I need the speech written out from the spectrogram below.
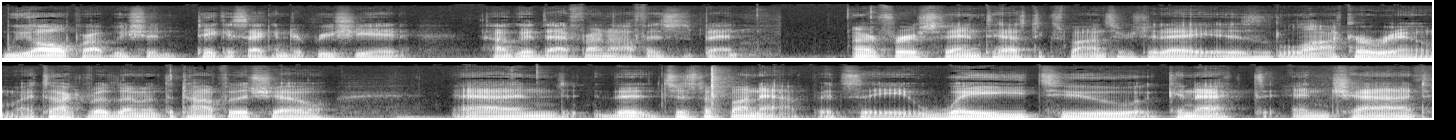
we all probably should take a second to appreciate how good that front office has been. Our first fantastic sponsor today is Locker Room. I talked about them at the top of the show, and it's just a fun app. It's a way to connect and chat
